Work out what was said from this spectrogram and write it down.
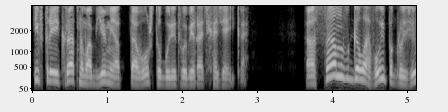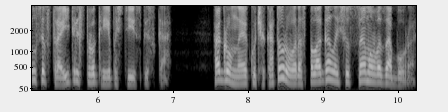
и в троекратном объеме от того, что будет выбирать хозяйка. А сам с головой погрузился в строительство крепости из песка, огромная куча которого располагалась у самого забора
